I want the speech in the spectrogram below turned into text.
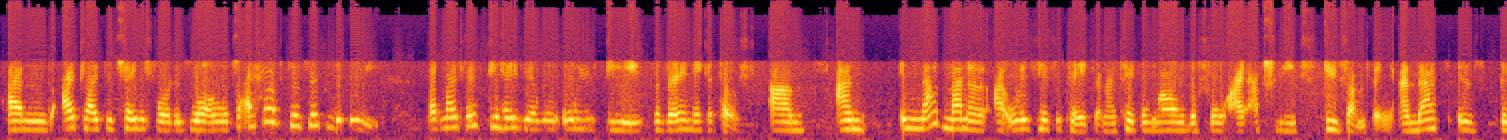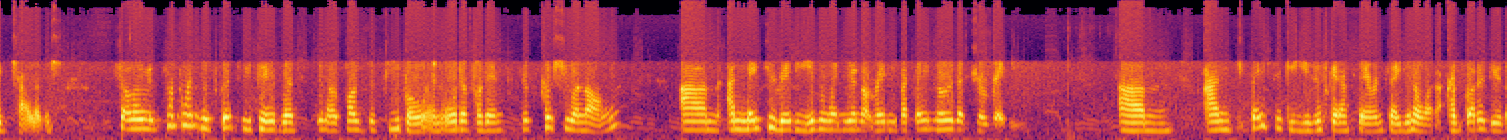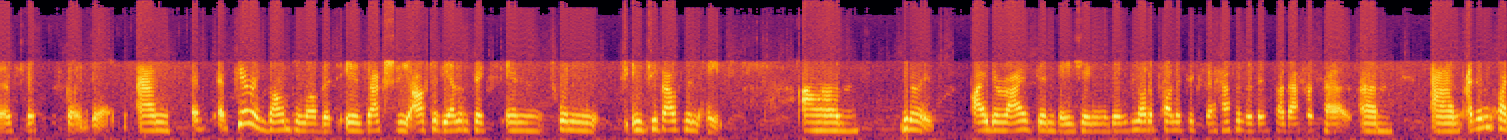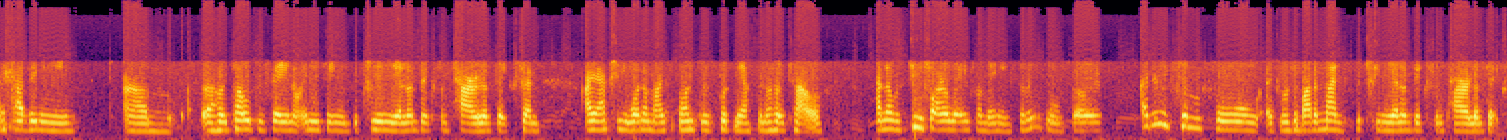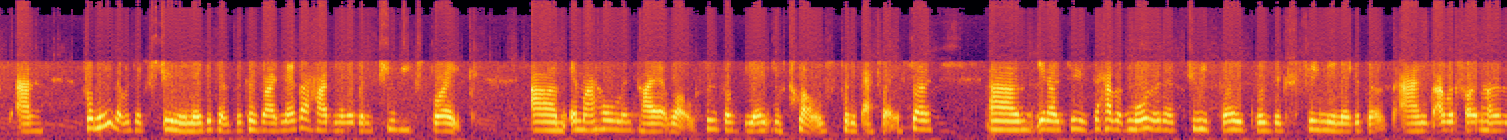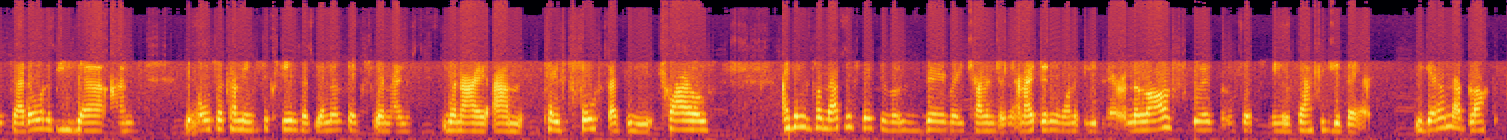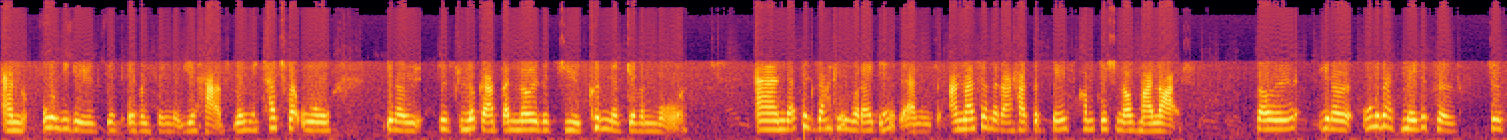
and I tried to change for it as well, which I have to a certain degree. But my first behavior will always be the very negative. Um, and in that manner, I always hesitate and I take a while before I actually do something. And that is big challenge. So sometimes it's good to be paired with, you know, positive people in order for them to just push you along um, and make you ready even when you're not ready, but they know that you're ready. Um, and basically, you just get up there and say, you know what, I've got to do this. Let's just go and do it. And a, a pure example of it is actually after the Olympics in 20 in 2008. Um, you know, I'd arrived in Beijing. There was a lot of politics that happened within South Africa, um, and I didn't quite have any um, a hotel to stay in or anything between the Olympics and Paralympics. And I actually, one of my sponsors put me up in a hotel, and I was too far away from any swimming pool, so I didn't swim for, it was about a month between the Olympics and Paralympics. And for me, that was extremely negative because I'd never had more than two weeks break um, in my whole entire, well, since I was the age of 12, put it that way. So, um, you know, to, to have it more than a two-week break was extremely negative. And I would phone home and say, I don't want to be here. And you know, also coming 16th at the Olympics when I, when I um, placed fourth at the trials, I think from that perspective, it was very, very challenging, and I didn't want to be there. And the last words that said to me was, "Exactly, you're there. You get on that block, and all you do is give everything that you have. When you touch that wall, you know, just look up and know that you couldn't have given more." And that's exactly what I did. And I must admit, I had the best competition of my life. So, you know, all of that negative just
